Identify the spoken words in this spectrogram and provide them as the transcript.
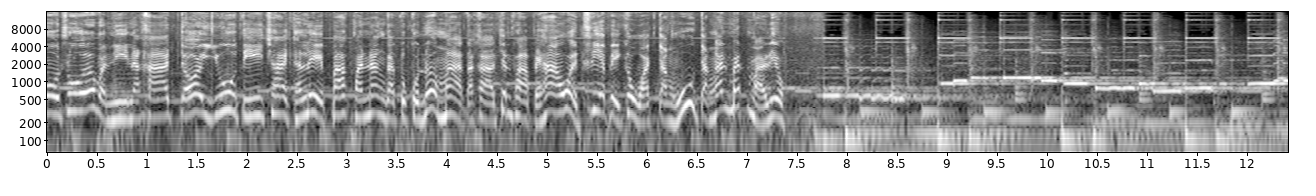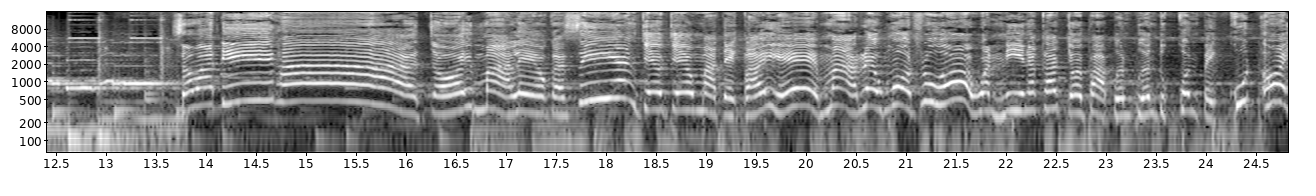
มซัววันนี้นะคะจอยอยูตีชายทะเลปากพนังกับตุกคนเนอร์มาตะค่ะฉันพาไปห้าไอ้เสียไปเขาว่าจังหูจังงั้นแมทมาเร็ว เร็วกะเสียงเจลเจลมาแต่ไกลเฮมาเร็วโมดรัววันนี้นะคะ จอยพาเพื่อนๆทุกคนไปคุดอ้อย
